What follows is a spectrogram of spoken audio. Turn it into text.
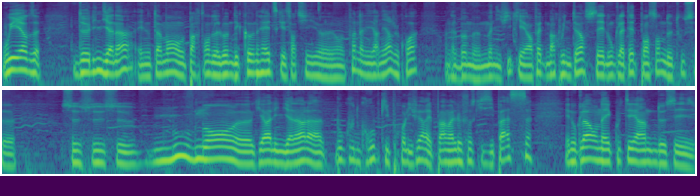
weird de l'Indiana et notamment en partant de l'album des Coneheads qui est sorti euh, en fin de l'année dernière je crois. Un album euh, magnifique. Et en fait Mark Winters c'est donc la tête pensante de tout ce, mouvement euh, qu'il y a à l'Indiana là. Beaucoup de groupes qui prolifèrent et pas mal de choses qui s'y passent. Et donc là on a écouté un de ces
